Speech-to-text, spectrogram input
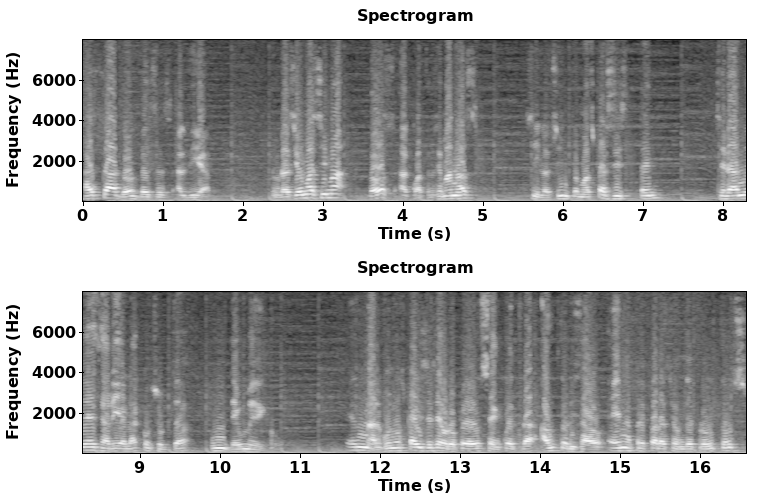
hasta dos veces al día. Duración máxima 2 a 4 semanas. Si los síntomas persisten, será necesaria la consulta de un médico. En algunos países europeos se encuentra autorizado en la preparación de productos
